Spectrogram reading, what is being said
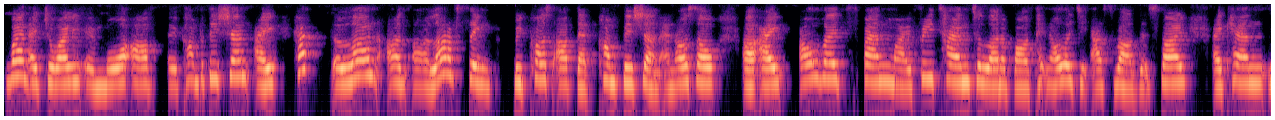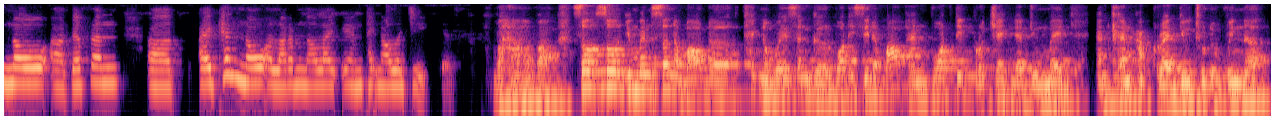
when I join a more of a competition, I have learn a, a lot of things because of that competition and also uh, i always spend my free time to learn about technology as well that's why i can know uh, different uh, i can know a lot of knowledge in technology yes Wow, wow. So, so you mentioned about the Technovation Girl. What is it about, and what the project that you made and can upgrade you to the winner?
